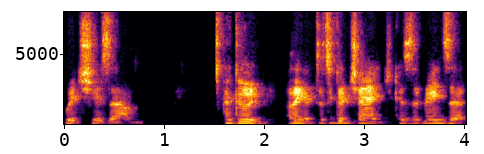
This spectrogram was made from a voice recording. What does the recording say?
which is um, a good. I think it's a good change because it means that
